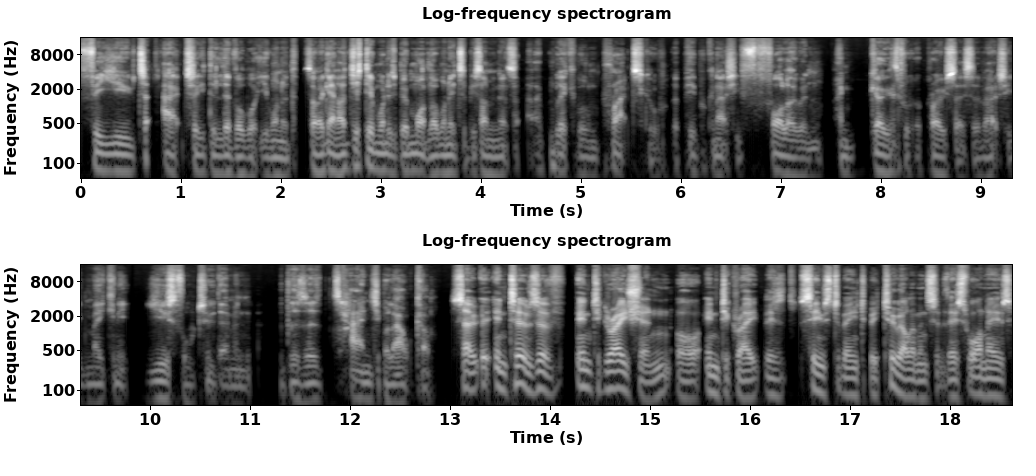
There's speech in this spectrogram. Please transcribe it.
for you to actually deliver what you wanted. So again, I just didn't want it to be a model. I wanted it to be something that's applicable and practical that people can actually follow and, and go through a process of actually making it useful to them and there's a tangible outcome. So, in terms of integration or integrate, there seems to me to be two elements of this. One is,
